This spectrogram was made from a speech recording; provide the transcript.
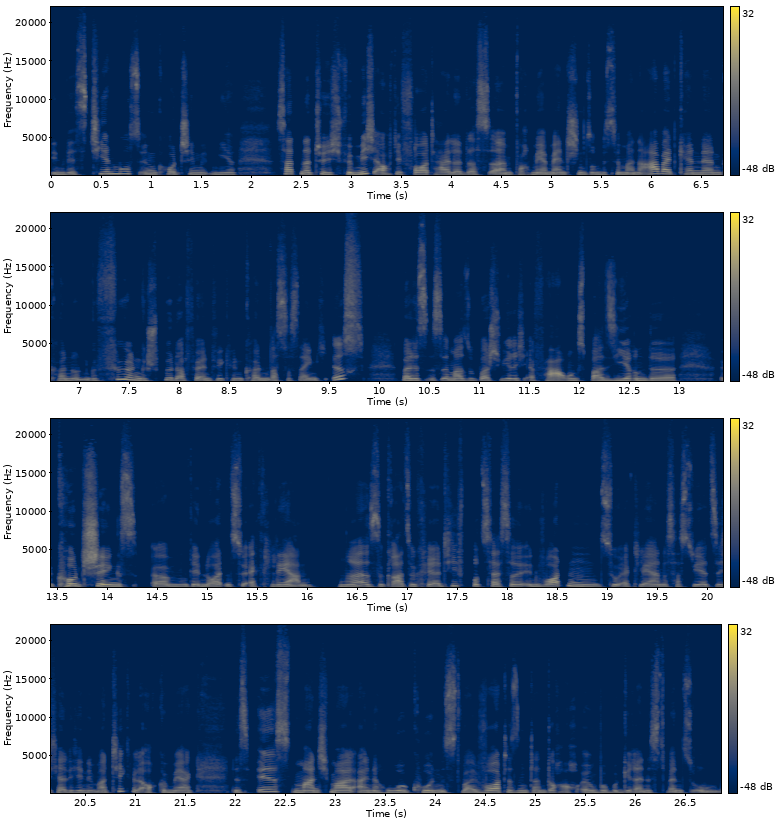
investieren musst in Coaching mit mir. Es hat natürlich für mich auch die Vorteile, dass einfach mehr Menschen so ein bisschen meine Arbeit kennenlernen können und ein Gefühl, ein Gespür dafür entwickeln können, was das eigentlich ist, weil es ist immer super schwierig, erfahrungsbasierende Coachings ähm, den Leuten zu erklären. Ne, also gerade so Kreativprozesse in Worten zu erklären, das hast du jetzt sicherlich in dem Artikel auch gemerkt, das ist manchmal eine hohe Kunst, weil Worte sind dann doch auch irgendwo begrenzt, wenn es um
